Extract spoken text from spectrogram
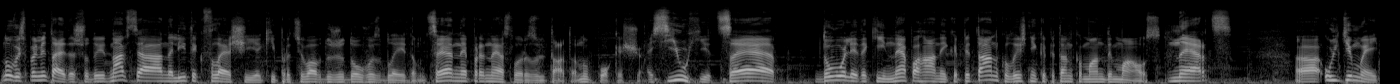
Ну ви ж пам'ятаєте, що доєднався аналітик Флеші, який працював дуже довго з Блейдом. Це не принесло результату. Ну поки що. Сюхі це доволі такий непоганий капітан, колишній капітан команди Маус. Нерц. Ультімейт.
